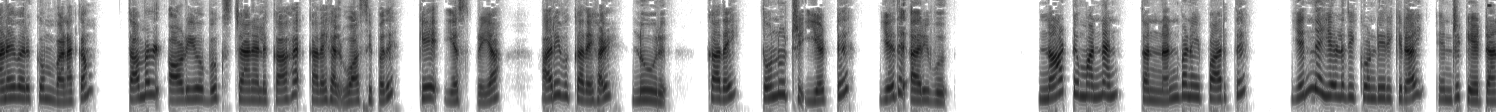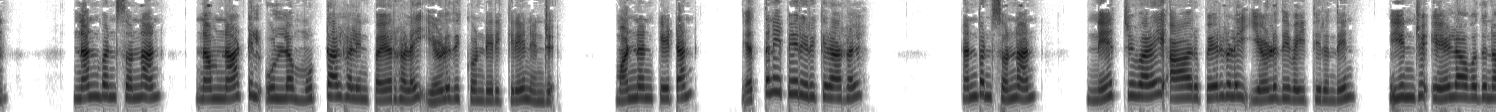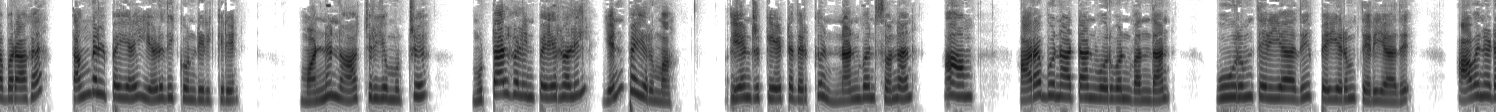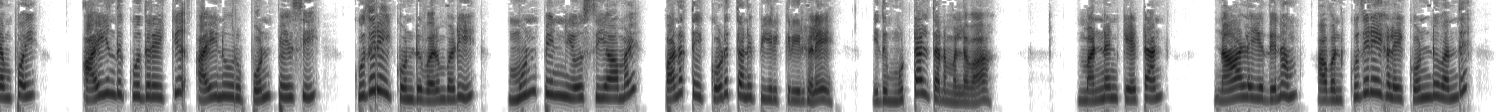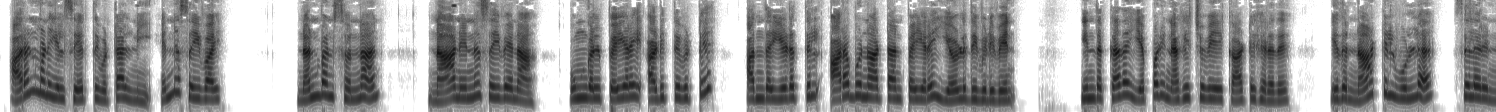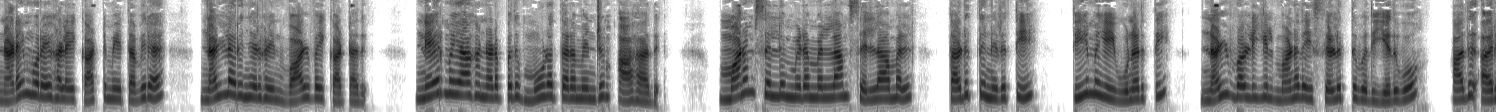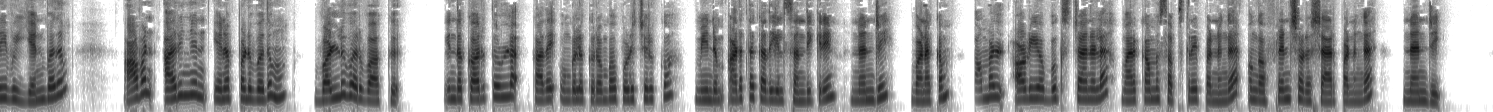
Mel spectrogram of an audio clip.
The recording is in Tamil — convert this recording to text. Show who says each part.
Speaker 1: அனைவருக்கும் வணக்கம் தமிழ் ஆடியோ புக்ஸ் சேனலுக்காக கதைகள் வாசிப்பது கே எஸ் பிரியா அறிவு கதைகள் நூறு கதை தொன்னூற்றி எட்டு எது அறிவு நாட்டு மன்னன் தன் நண்பனை பார்த்து என்ன எழுதி கொண்டிருக்கிறாய் என்று கேட்டான் நண்பன் சொன்னான் நம் நாட்டில் உள்ள முட்டாள்களின் பெயர்களை எழுதி கொண்டிருக்கிறேன் என்று மன்னன் கேட்டான் எத்தனை பேர் இருக்கிறார்கள் நண்பன் சொன்னான் நேற்று வரை ஆறு பேர்களை எழுதி வைத்திருந்தேன் இன்று ஏழாவது நபராக தங்கள் பெயரை எழுதி கொண்டிருக்கிறேன் மன்னன் ஆச்சரியமுற்று முட்டாள்களின் பெயர்களில் என் பெயருமா என்று கேட்டதற்கு நண்பன் சொன்னான் ஆம் அரபு நாட்டான் ஒருவன் வந்தான் ஊரும் தெரியாது பெயரும் தெரியாது அவனிடம் போய் ஐந்து குதிரைக்கு ஐநூறு பொன் பேசி குதிரை கொண்டு வரும்படி முன்பின் யோசியாமல் பணத்தை கொடுத்தனுப்பியிருக்கிறீர்களே இது முட்டாள்தனம் அல்லவா மன்னன் கேட்டான் நாளைய தினம் அவன் குதிரைகளை கொண்டு வந்து அரண்மனையில் சேர்த்துவிட்டால் நீ என்ன செய்வாய் நண்பன் சொன்னான் நான் என்ன செய்வேனா உங்கள் பெயரை அடித்துவிட்டு அந்த இடத்தில் அரபு நாட்டான் பெயரை எழுதிவிடுவேன் இந்த கதை எப்படி நகைச்சுவையை காட்டுகிறது இது நாட்டில் உள்ள சிலரின் நடைமுறைகளை காட்டுமே தவிர நல்லறிஞர்களின் வாழ்வை காட்டாது நேர்மையாக நடப்பது மூடத்தனம் என்றும் ஆகாது மனம் செல்லும் இடமெல்லாம் செல்லாமல் தடுத்து நிறுத்தி தீமையை உணர்த்தி நல்வழியில் மனதை செலுத்துவது எதுவோ அது அறிவு என்பதும் அவன் அறிஞன் எனப்படுவதும் வள்ளுவர் வாக்கு இந்த கருத்துள்ள கதை உங்களுக்கு ரொம்ப பிடிச்சிருக்கும் மீண்டும் அடுத்த கதையில் சந்திக்கிறேன் நன்றி வணக்கம் தமிழ் ஆடியோ புக்ஸ் சேனலை மறக்காம சப்ஸ்கிரைப் பண்ணுங்க உங்க ஃப்ரெண்ட்ஸோட ஷேர் பண்ணுங்க நன்றி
